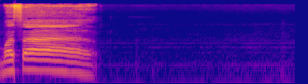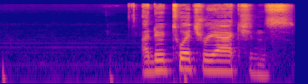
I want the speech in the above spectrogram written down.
What's up? I do Twitch reactions.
